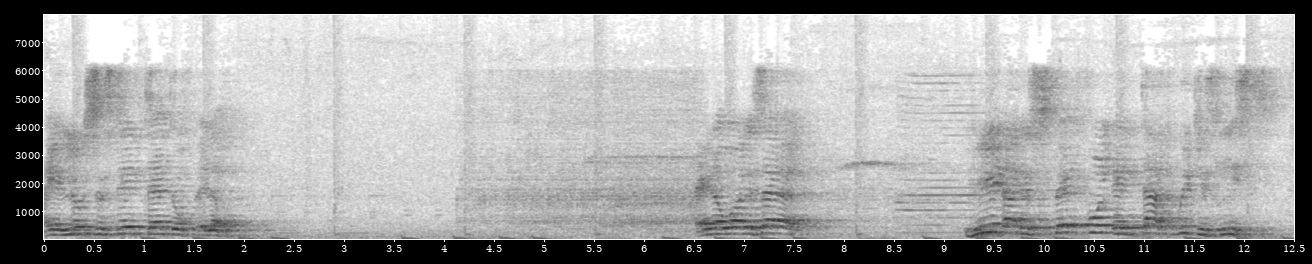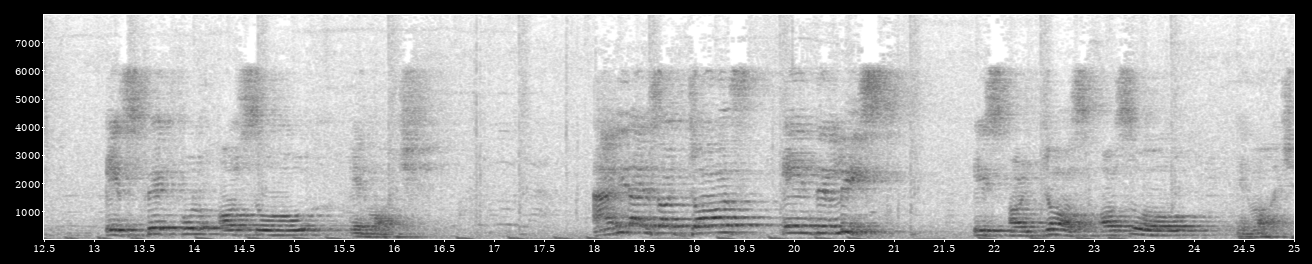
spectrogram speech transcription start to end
In Luke 16, 10 to 11. And you know what he said? He that is faithful in that which is least is faithful also in much. And he that is unjust in the least is unjust also in much.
